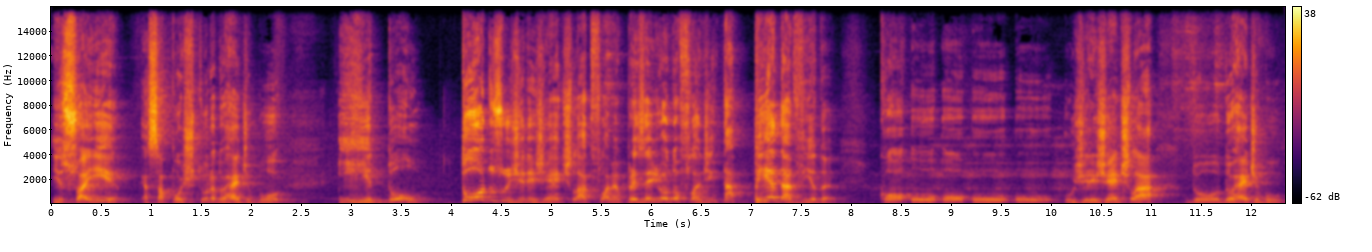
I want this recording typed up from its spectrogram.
isso aí, essa postura do Red Bull irritou todos os dirigentes lá do Flamengo. O presidente Rodolfo Landim tá pé da vida com o, o, o, o, os dirigentes lá do, do Red Bull.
